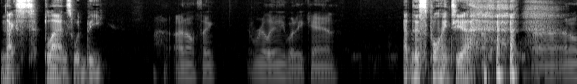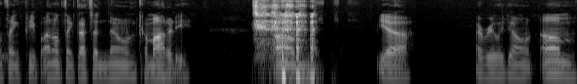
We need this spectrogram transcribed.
next plans would be I don't think really anybody can. at this point. Yeah. Uh, I don't think people. I don't think that's a known commodity. Um, yeah. I really don't. Um,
